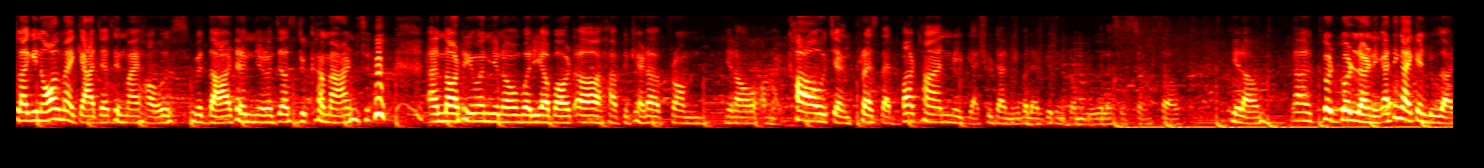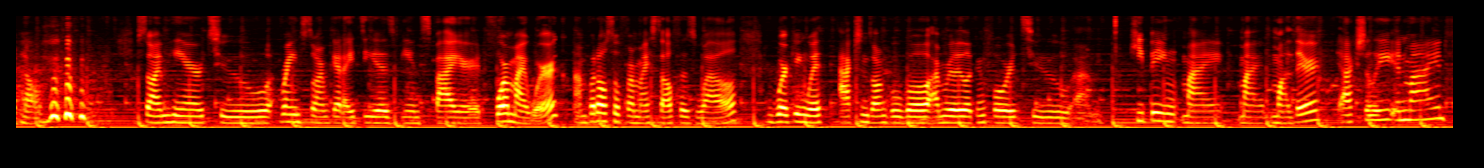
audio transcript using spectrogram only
Plug in all my gadgets in my house with that and, you know, just do commands and not even, you know, worry about, oh, I have to get up from, you know, on my couch and press that button. Maybe I should enable everything from Google Assistant. So you know, uh, good, good learning. I think I can do that now. So I'm here to brainstorm, get ideas, be inspired for my work, um, but also for myself as well. Working with Actions on Google, I'm really looking forward to um, keeping my, my mother actually in mind.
